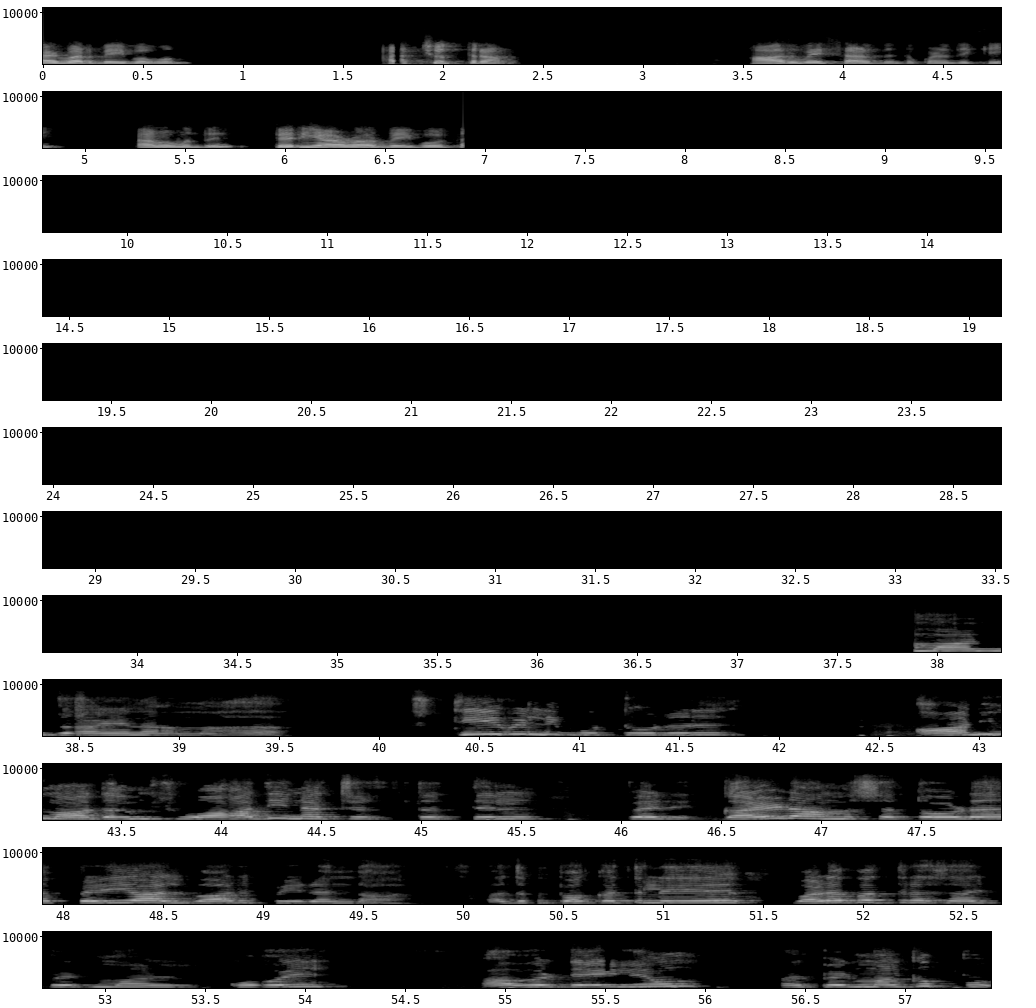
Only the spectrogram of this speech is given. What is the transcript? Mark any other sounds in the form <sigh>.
பெரியாழ்வார் வைபவம் அச்சுத்ராம். ஆறு வயசு ஆகுது இந்த குழந்தைக்கு. அவன் வந்து பெரியாழ்வார் வைபவத்தை ராமானுஜாய நமக ஸ்ரீவில்லிபுத்தூரில் ஆணி மாதம் சுவாதி நட்சத்திரத்தில் கருட அம்சத்தோட பெரியாழ்வார் பிறந்தார். அது பக்கத்திலேயே வடபத்திர சாய் பெருமாள் கோயில். அவர் டெய்லியும் பெருமாளுக்கு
